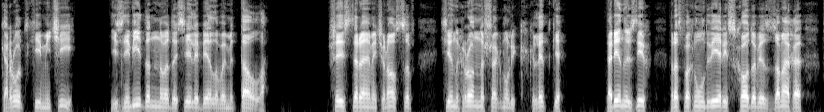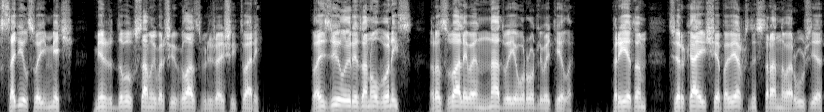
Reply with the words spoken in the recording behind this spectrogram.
короткие мечи из невиданного доселе белого металла. Шестеро меченосцев синхронно шагнули к клетке, один из них распахнул дверь и сходу без замаха всадил свой меч между двух самых больших глаз ближайшей твари. Вонзил и резанул вниз, разваливая надвое уродливое тело. При этом сверкающая поверхность странного оружия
